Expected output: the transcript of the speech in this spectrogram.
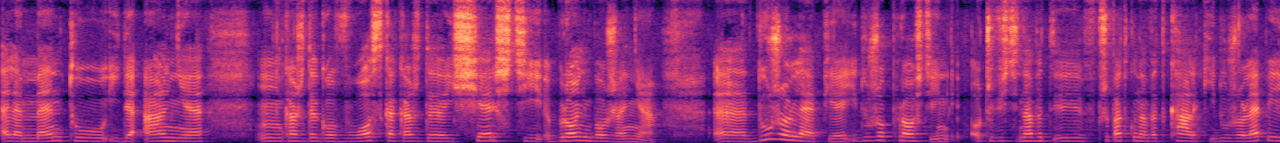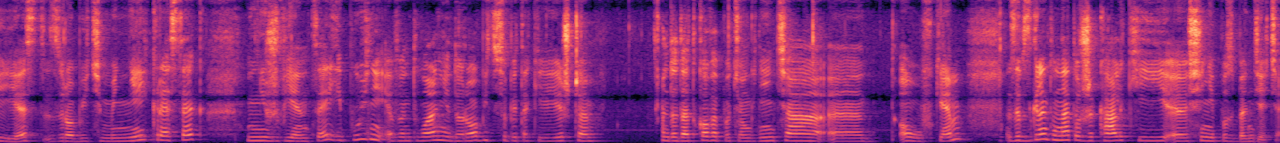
elementu, idealnie każdego włoska, każdej sierści, broń Boże nie. E, Dużo lepiej i dużo prościej, oczywiście nawet y, w przypadku nawet kalki, dużo lepiej jest zrobić mniej kresek niż więcej i później ewentualnie dorobić sobie takie jeszcze dodatkowe pociągnięcia e, ołówkiem, ze względu na to, że kalki e, się nie pozbędziecie.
